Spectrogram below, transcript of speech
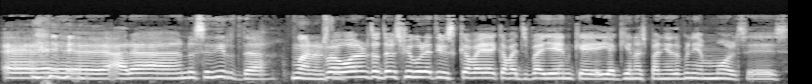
Eh, ara no sé dir-te. Bueno, sí. Però bueno, tots els figuratius que, veia, que vaig veient, que i aquí en Espanya també n'hi ha molts, és...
